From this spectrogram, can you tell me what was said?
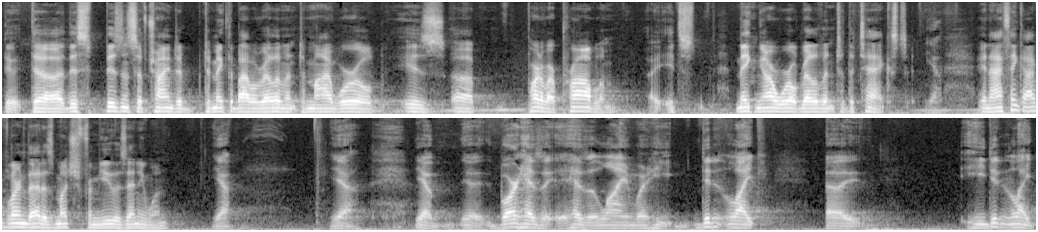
The, the, this business of trying to, to make the Bible relevant to my world is uh, part of our problem. It's making our world relevant to the text. Yeah. And I think I've learned that as much from you as anyone. Yeah. Yeah. Yeah. Barth has a, has a line where he didn't like, uh, he didn't like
